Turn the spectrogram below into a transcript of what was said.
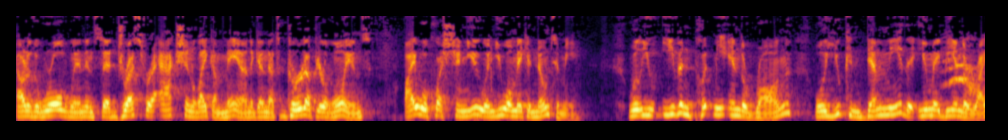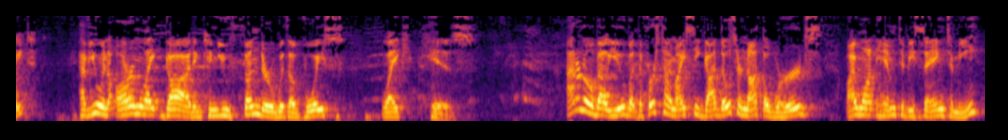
out of the whirlwind and said, dress for action like a man. Again, that's gird up your loins. I will question you and you will make it known to me. Will you even put me in the wrong? Will you condemn me that you may be in the right? Have you an arm like God and can you thunder with a voice like his? I don't know about you, but the first time I see God, those are not the words I want him to be saying to me.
